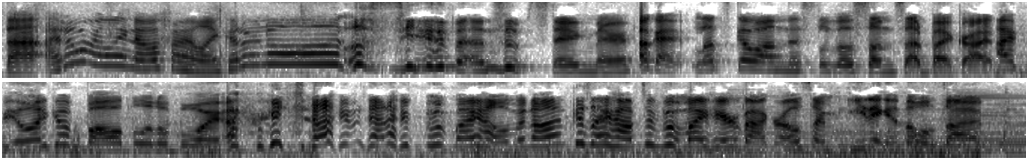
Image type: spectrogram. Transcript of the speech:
that I don't really know if I like it or not. Let's see if it ends up staying there. Okay, let's go on this little sunset bike ride. I feel like a bald little boy every time that I put my helmet on because I have to put my hair back or else I'm eating it the whole time.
